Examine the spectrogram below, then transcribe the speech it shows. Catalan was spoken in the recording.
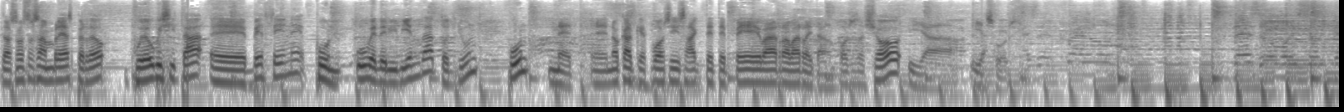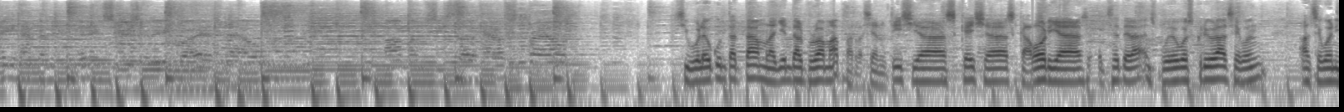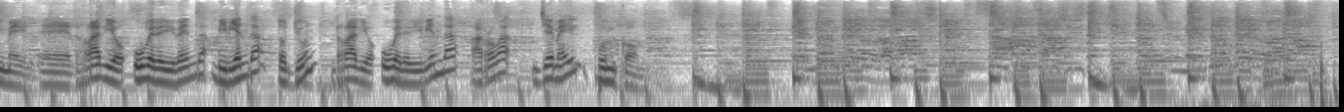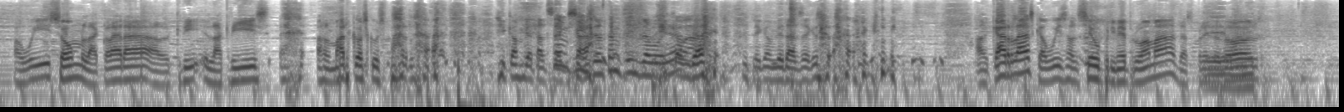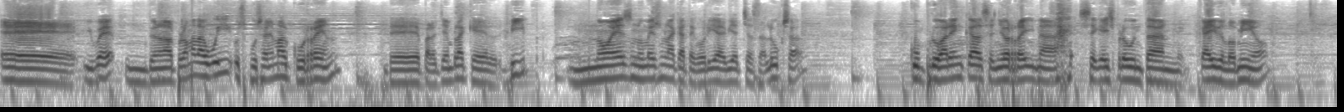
de les nostres assemblees, perdó, podeu visitar eh, bcn.vdevivienda, tot junt, .net. Eh, no cal que posis http barra barra i tal, poses això i ja, i ja surts. Si voleu contactar amb la gent del programa per deixar notícies, queixes, cabòries, etc., ens podeu escriure al següent al següent email eh, radio v de vivienda, vivienda tot junt, radio v de vivienda arroba gmail.com Avui som la Clara, el Cri, la Cris, el Marcos que us parla. He canviat el sexe. Estem fins, estem fins avui, He eh? canviat, he canviat el sexe. El Carles, que avui és el seu primer programa, després de Eh, dos... Eh, I bé, durant el programa d'avui us posarem al corrent de, per exemple, que el VIP no és només una categoria de viatges de luxe. Comprovarem que el senyor Reina segueix preguntant què hi de lo mío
